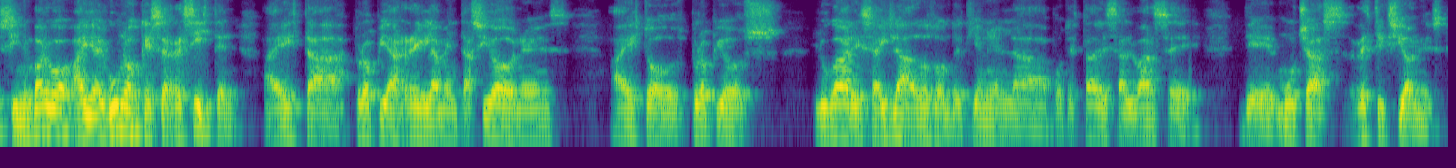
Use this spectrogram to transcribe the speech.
sin embargo, hay algunos que se resisten a estas propias reglamentaciones, a estos propios lugares aislados donde tienen la potestad de salvarse de muchas restricciones.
